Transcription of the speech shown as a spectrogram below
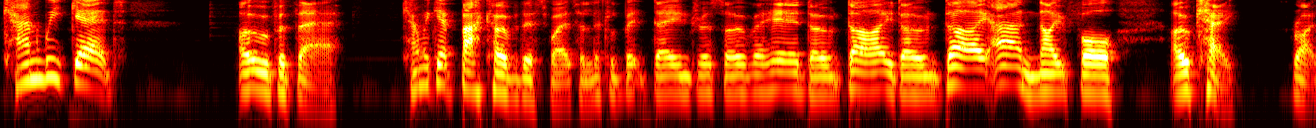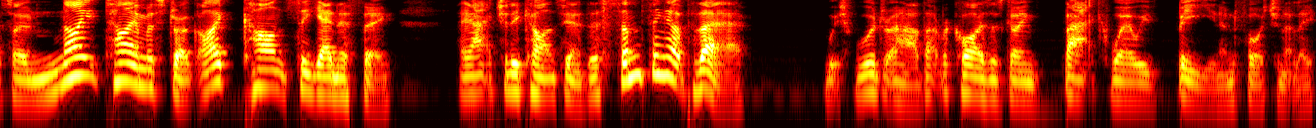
Can we get over there? Can we get back over this way? It's a little bit dangerous over here. Don't die, don't die. And nightfall. Okay. Right, so night time has struck. I can't see anything. I actually can't see anything. There's something up there which would ah, that requires us going back where we've been unfortunately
